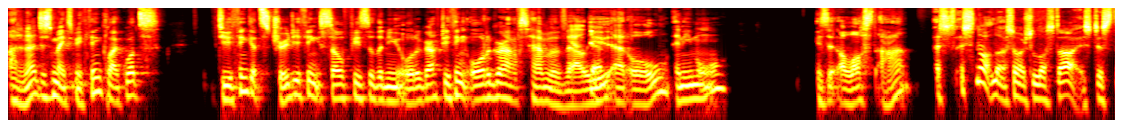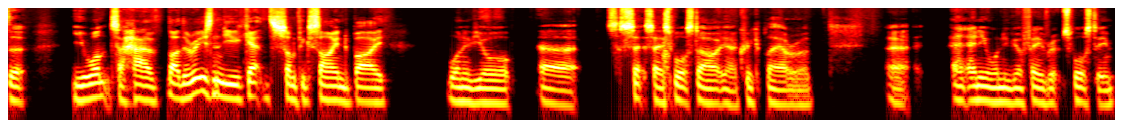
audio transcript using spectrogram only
I don't know, it just makes me think like, what's, do you think it's true? Do you think selfies are the new autograph? Do you think autographs have a value at all anymore? Is it a lost art? It's, it's not so much a lost art. It's just that you want to have like the reason you get something signed by one of your uh, say, sports star, you know, cricket player or uh, any one of your favorite sports team.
